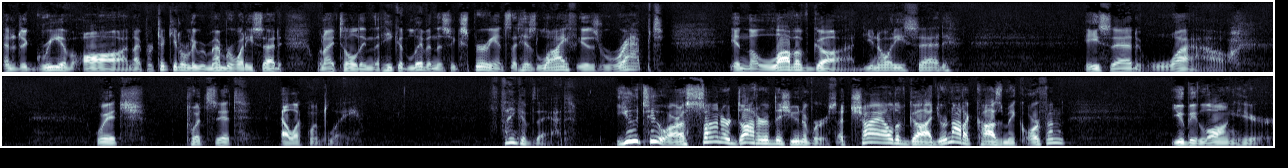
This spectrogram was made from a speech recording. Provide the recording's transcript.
and a degree of awe. And I particularly remember what he said when I told him that he could live in this experience, that his life is wrapped in the love of God. You know what he said? He said, Wow, which puts it eloquently. Think of that. You too are a son or daughter of this universe, a child of God. You're not a cosmic orphan. You belong here.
